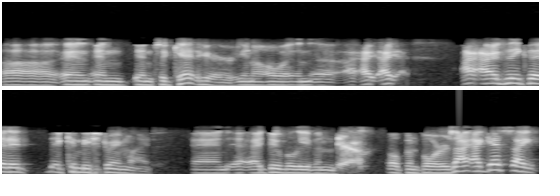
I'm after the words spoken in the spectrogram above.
uh, and and and to get here, you know, and uh, I I. I, I think that it it can be streamlined, and I do believe in Yeah. open borders. I, I guess I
